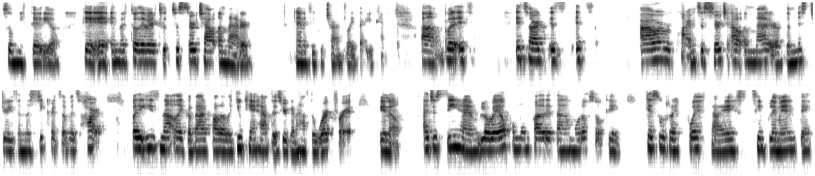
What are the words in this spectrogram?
sus misterios, que es nuestro deber to, to, search out a matter. And if you could translate that, you can. Um, but it's it's our it's it's our requirement to search out a matter of the mysteries and the secrets of his heart. But he's not like a bad father, like you can't have this, you're gonna have to work for it. You know, I just see him, lo veo como un padre tan amoroso que, que su respuesta es simplemente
